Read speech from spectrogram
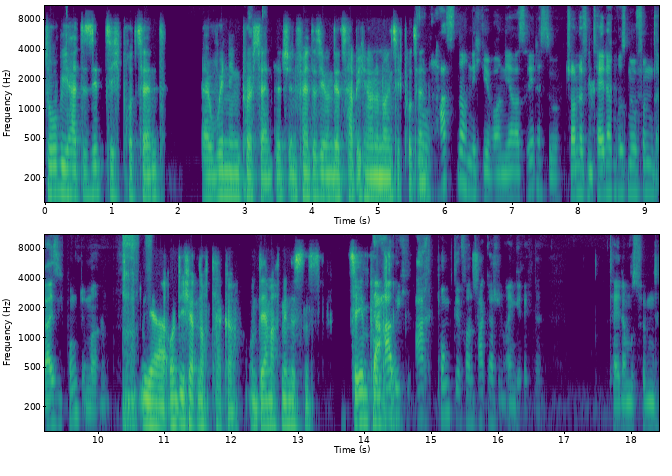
Tobi hatte 70% äh, Winning Percentage in Fantasy und jetzt habe ich nur 90%. Du hast noch nicht gewonnen, ja, was redest du? Jonathan Taylor muss nur 35 Punkte machen. Ja, und ich habe noch Tucker und der macht mindestens 10 Da Punkte. habe ich 8 Punkte von Tucker schon eingerechnet. Taylor muss 5.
